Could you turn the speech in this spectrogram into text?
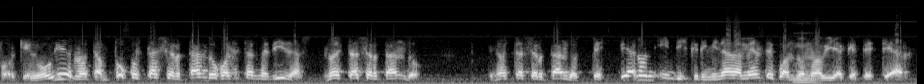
Porque el gobierno tampoco está acertando con estas medidas, no está acertando, no está acertando. Testearon indiscriminadamente cuando no mm. había que testear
